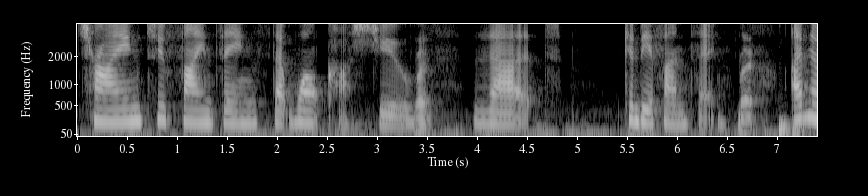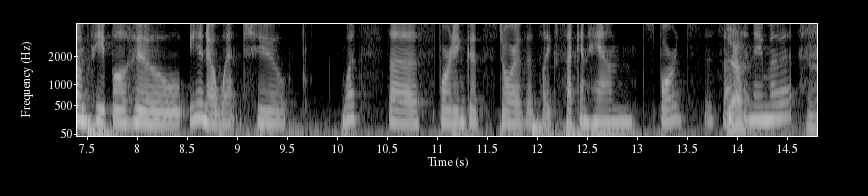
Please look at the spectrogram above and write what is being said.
trying to find things that won't cost you, Right. that can be a fun thing. Right. I've known people who, you know, went to what's the sporting goods store that's like secondhand sports? Is that Yeah. the name of it? yeah.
